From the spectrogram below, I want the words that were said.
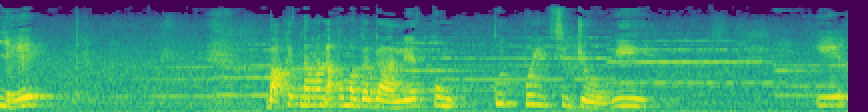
Gagalit? Bakit naman ako magagalit kung good boy si Joey? Eh,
